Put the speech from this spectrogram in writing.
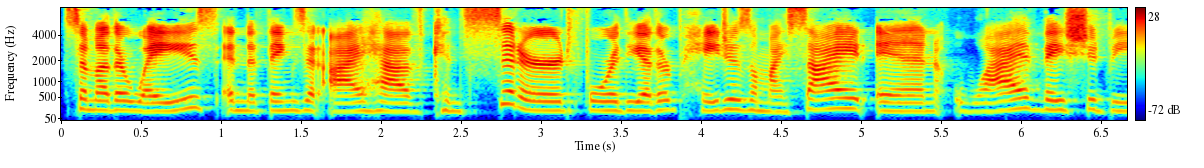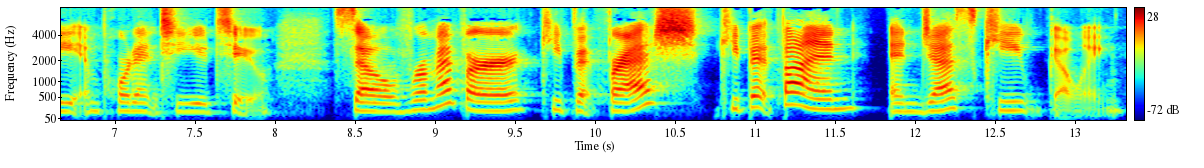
some other ways and the things that I have considered for the other pages on my site and why they should be important to you too. So, remember, keep it fresh, keep it fun, and just keep going.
